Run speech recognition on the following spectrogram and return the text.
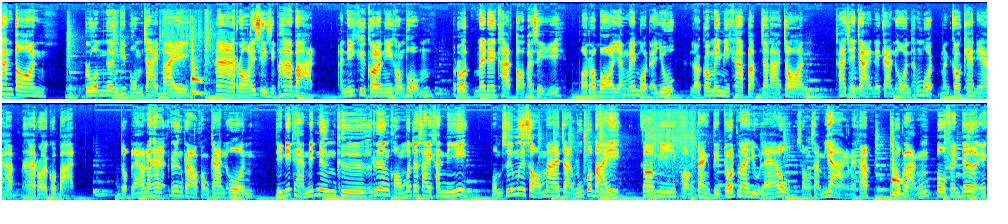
ขั้นตอน รวมเงินที่ผมจ่ายไป 545 บาท อันนี้คือกรณีของผม รถไม่ได้ขาดต่อภาษีพรบยังไม่หมดอายุ แล้วก็ไม่มีค่าปรับจราจร ค่าใช้จ่ายในการโอนทั้งหมดมันก็แค่นี้ครับ 500 กว่าบาท จบแล้วนะฮะ เรื่องราวของการโอน ทีนี้แถมนิดนึงคือเรื่องของมอเตอร์ไซคันนี้ ผมซื้อมือสองมาจากวูเปอร์ไบก็มีของแต่งติดรถมาอยู่แล้ว 2-3 อย่างนะครับโชคหลัง Pro Fender X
